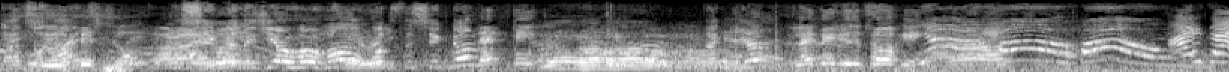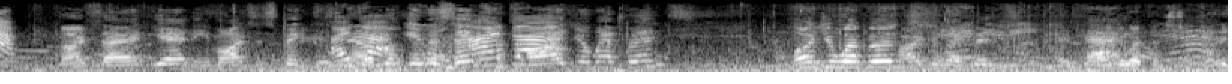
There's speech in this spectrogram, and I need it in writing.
That's or your right. pistol. All The signal is yo ho ho. What's the signal? Let me, Thank you. let me do the talking. Yo ho ho! Isaac! Not say it yet. He might suspect us. I Now don't. look innocent. I don't. Hide your weapons. Hide your weapons. Hide your weapons. Okay.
